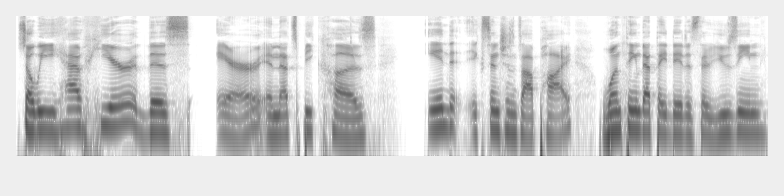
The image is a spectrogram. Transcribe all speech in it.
So we have here this error, and that's because in extensions.py, one thing that they did is they're using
